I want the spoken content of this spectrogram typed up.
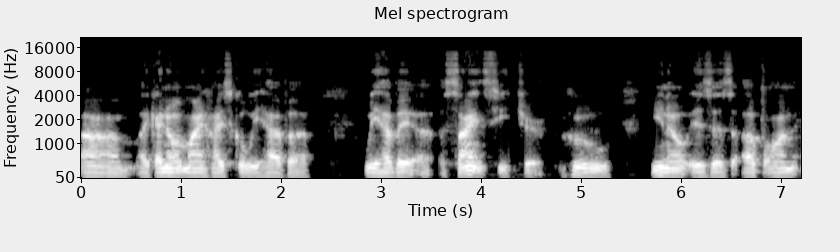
Um, like i know at my high school we have a we have a, a science teacher who you know is as up on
